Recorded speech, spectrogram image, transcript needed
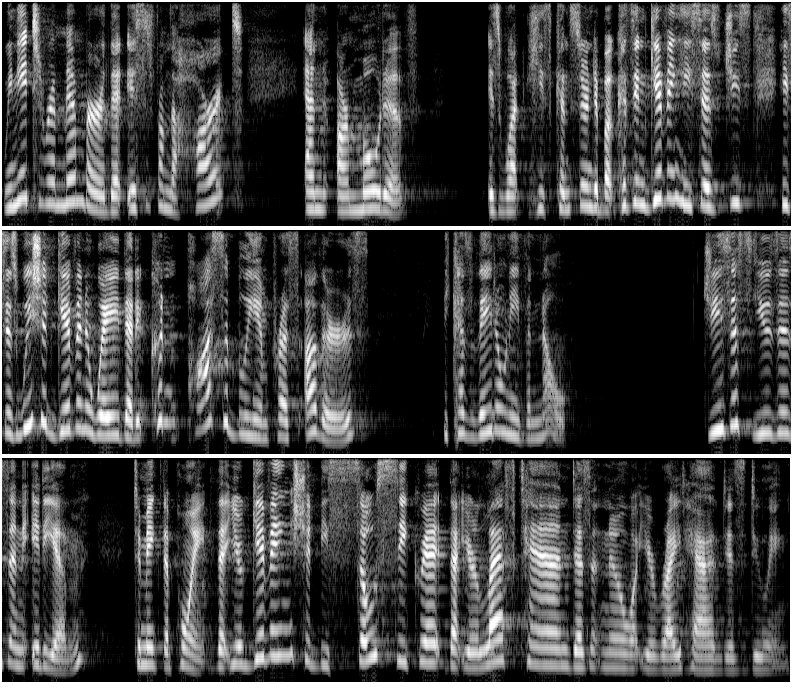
We need to remember that this is from the heart and our motive is what he's concerned about. Because in giving, he says, Jesus, he says, we should give in a way that it couldn't possibly impress others because they don't even know. Jesus uses an idiom to make the point that your giving should be so secret that your left hand doesn't know what your right hand is doing.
